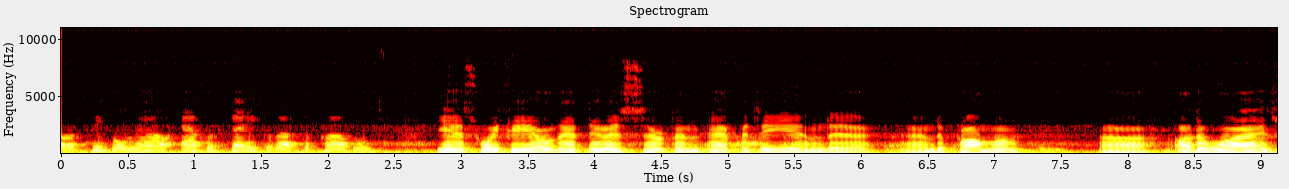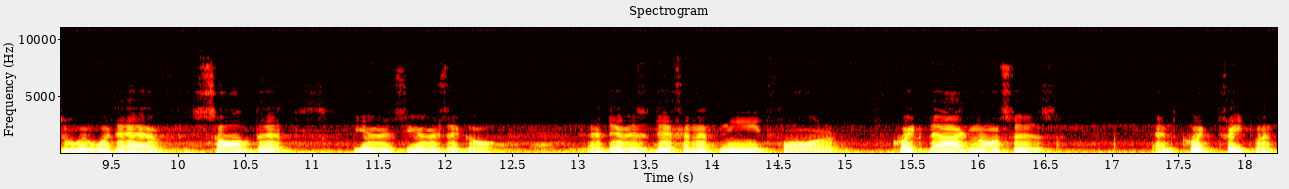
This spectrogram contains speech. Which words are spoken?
Are people now apathetic about the problem? Yes, we feel that there is certain apathy and the, in the problem. Uh, otherwise, we would have solved it years, years ago. Uh, there is definite need for quick diagnosis and quick treatment.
